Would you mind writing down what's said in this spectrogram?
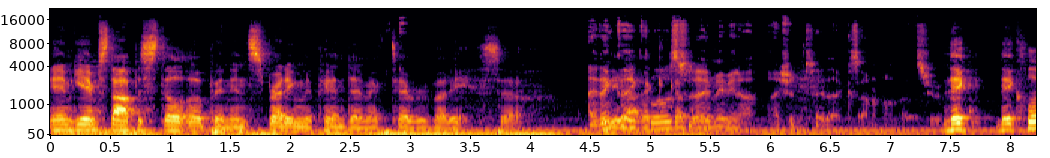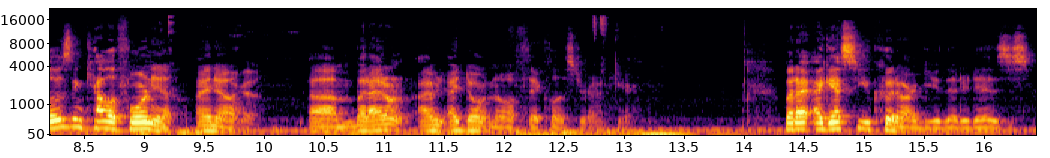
And GameStop is still open and spreading the pandemic to everybody. So I think they closed today. Maybe not. I shouldn't say that because I don't know if that's true. They they closed in California. I know, Okay. um, but I don't I, I don't know if they closed around here. But I, I guess you could argue that it is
